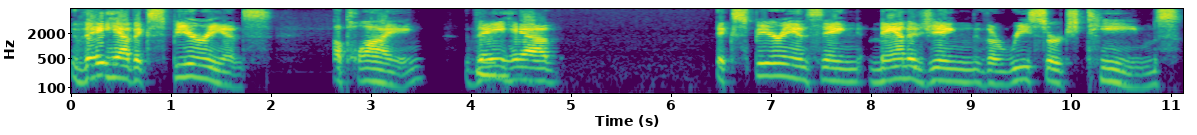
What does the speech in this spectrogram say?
they have experience applying, they mm-hmm. have experiencing managing the research teams.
